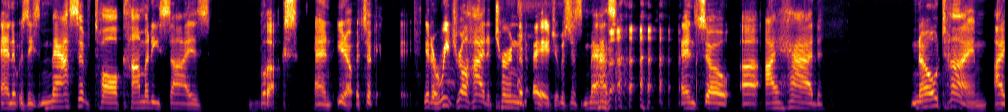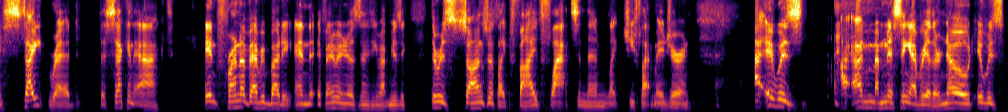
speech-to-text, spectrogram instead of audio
and it was these massive, tall, comedy size books, and you know it took you had to reach real high to turn the page. It was just massive, and so uh, I had no time. I sight read the second act in front of everybody. And if anybody knows anything about music, there was songs with like five flats in them, like G flat major, and I, it was. I, I'm missing every other note. It was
